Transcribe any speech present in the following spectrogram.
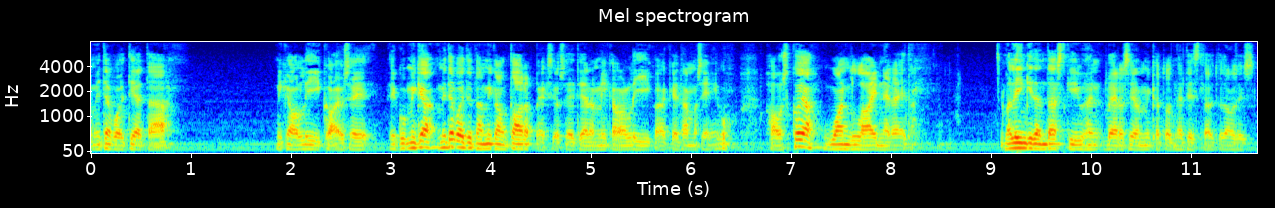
miten voi tietää, mikä on liikaa, jos ei, ei kun mikä, miten voi tietää, mikä on tarpeeksi, jos ei tiedä, mikä on liikaa, ja tämmöisiä niin kuin, hauskoja one-linereita. Mä linkitän tästäkin yhden version, mikä tuolta netistä löytyy, on siis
